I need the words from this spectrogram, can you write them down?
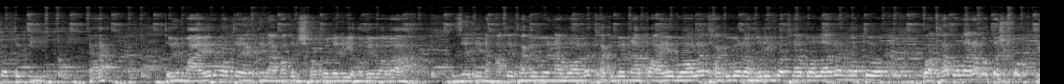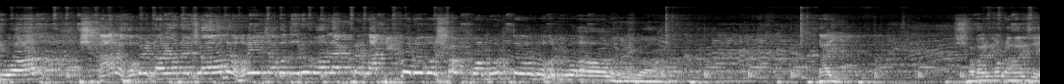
কত কি। হ্যাঁ? তুমি মায়ের মতো একদিন আমাদের সকলেরই হবে বাবা। যেদিন হাতে থাকবে না বলে, থাকবে না পায়ে বলে, থাকবে না হরি কথা বলার মতো। কথা বলার মতো শক্তি বল। সার হবে নয়নে জল, হয়ে যাব দুর্বল, একটা লাঠি করব সম্বল উঠতে হলো হরিবল হরিবল তাই সবার মনে হয় যে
